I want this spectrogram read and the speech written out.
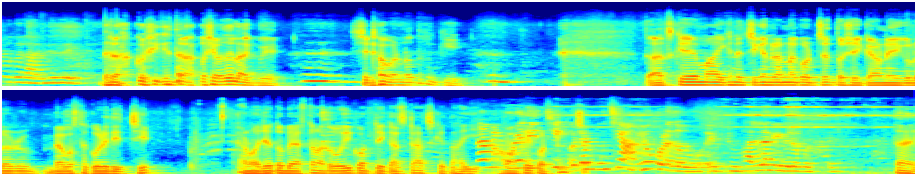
মতো রাক্ষসী কিন্তু রাক্ষসীর মধ্যে লাগবে? সেটা আবার নতুন কি? তো আজকে মা এখানে চিকেন রান্না করছে তো সেই কারণে এগুলোর ব্যবস্থা করে দিচ্ছি। কারণ ও যেহেতু ব্যস্ত না তো ওই করতে এই কাজটা আজকে তাই আমাকে করতে আমিও করে দেবো একটু ভালো লাগে এগুলো করতে। তাই?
